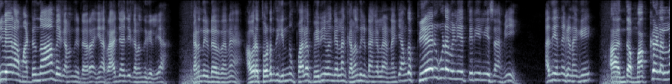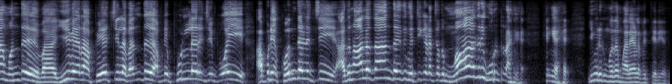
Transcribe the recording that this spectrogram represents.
ஈவேரா மட்டும்தான் போய் கலந்துக்கிட்டாரா? ஏன் ராஜாஜி கலந்துக்கலையா கலந்துக்கிட்டாரு தானே? அவரை தொடர்ந்து இன்னும் பல பெரியவங்க எல்லாம் கலந்துக்கிட்டாங்கல்ல அன்னைக்கு? அவங்க பேரு கூட வெளியே தெரியலையே சாமி. அது என்ன கணக்கு? இந்த மக்கள் எல்லாம் வந்து வ- ஈவேரா பேச்சில் வந்து அப்படியே புல்லரிச்சு போய் அப்படியே கொந்தளிச்சு அதனால தான் இந்த இது வெற்றி கிடைச்சது மாதிரி உருட்டுறாங்க. ஏங்க இவருக்கு முத மலையாளமே தெரியாது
